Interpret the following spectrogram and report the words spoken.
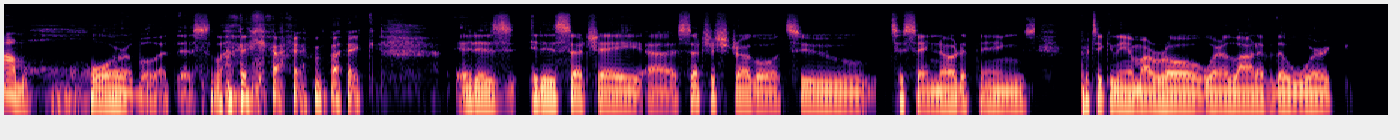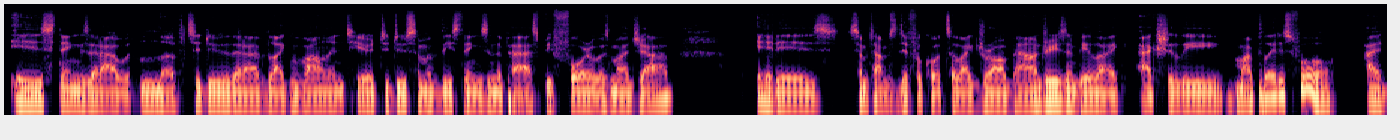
I'm horrible at this. Like I'm like it is it is such a uh, such a struggle to to say no to things, particularly in my role where a lot of the work is things that I would love to do that I've like volunteered to do some of these things in the past before it was my job. It is sometimes difficult to like draw boundaries and be like, actually, my plate is full. I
